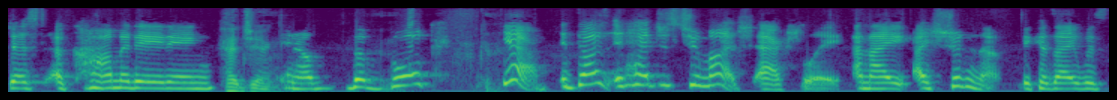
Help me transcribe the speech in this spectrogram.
just accommodating hedging. you know the book okay. yeah it does it hedges too much actually and i i shouldn't have because i was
